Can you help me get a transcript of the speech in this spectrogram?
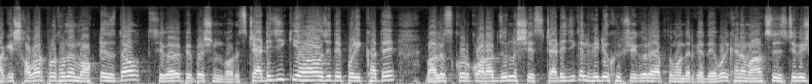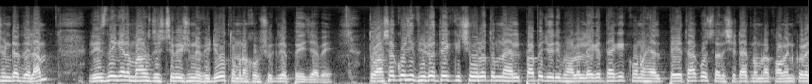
আগে সবার প্রথমে মক টেস্ট দাও, সেভাবে প্রিপারেশন করো। স্ট্র্যাটেজি কী হওয়া উচিত এই পরীক্ষাতে? ভালো স্কোর করার জন্য সে স্ট্র্যাটেজিক্যাল ভিডিও খুব শীঘ্রই তোমাদেরকে দেবো। এখানে মার্কস ডিস্ট্রিবিউশনটা দিলাম। রিজনিং এর মার্কস ডিস্ট্রিবিউশনের ভিডিও তোমরা খুব শীঘ্রই পেয়ে যাবে। তো আশা করছি ভিডিও থেকে কিছু হলো তোমরা হেল্প পাবে। যদি ভালো লেগে থাকে, কোনো হেল্প পেয়ে থাকো, তাহলে সেটা তোমরা কমেন্ট করে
